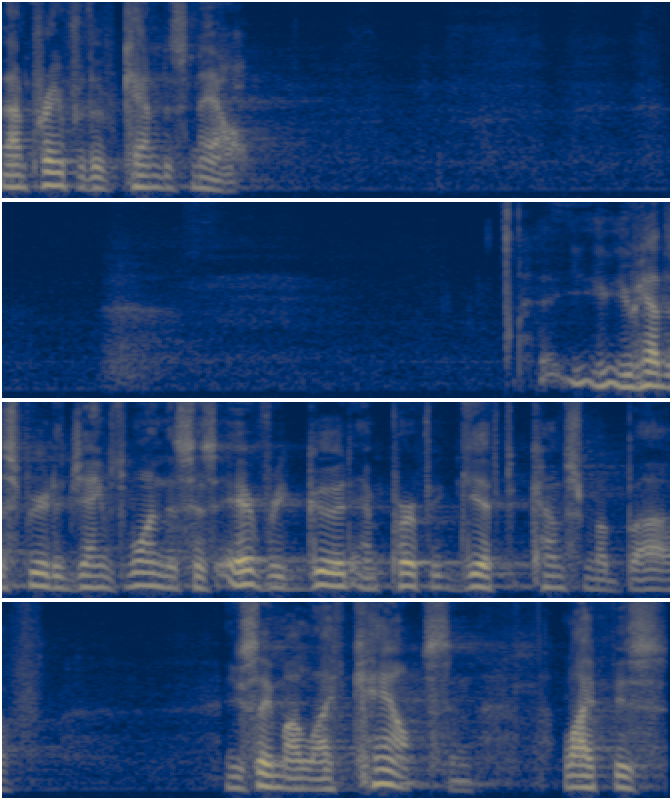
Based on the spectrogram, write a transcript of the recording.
And I'm praying for the candidates now. You, you have the spirit of James 1 that says, Every good and perfect gift comes from above. You say, My life counts, and life is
